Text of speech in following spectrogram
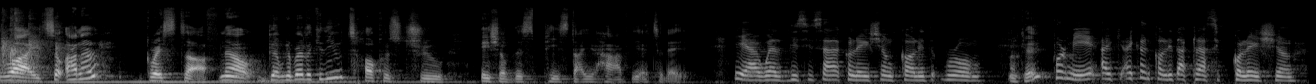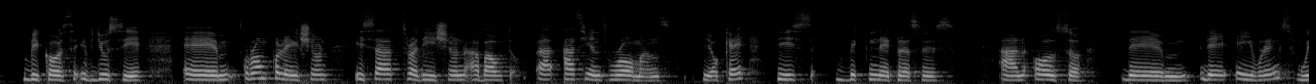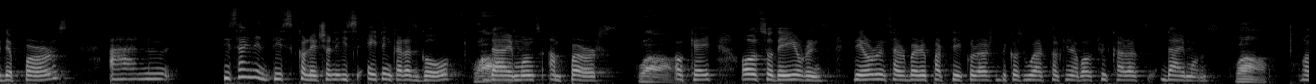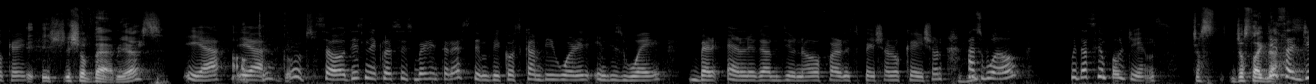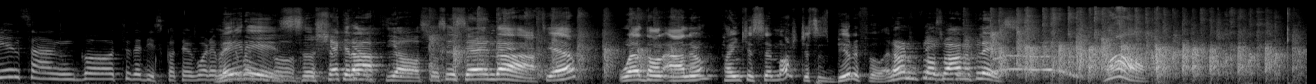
Right. So Anna, great stuff. Now, Gab- Gabriela, can you talk us through each of these pieces that you have here today? Yeah, well, this is a collection called Rome. Okay. For me, I, I can call it a classic collection because if you see, um, Rome collection is a tradition about uh, ancient Romans, okay? These big necklaces and also the, um, the earrings with the pearls. And designing this collection is 18 karat gold, Wow. diamonds, and pearls. Wow. Okay. Also the earrings. The earrings are very particular because we are talking about three carats diamonds. Wow. Okay. Each, each of them, yes? Yeah, Okay, yeah. good. So this necklace is very interesting because can be worn in this way, very elegant, you know, for a special occasion, Mm-hmm. as well with a simple jeans. Just, just like that. Just a jeans and go to the discotheque, you to Ladies, go. so check it out, y'all. So she's saying that, yeah? Well done, Anna. Thank you so much. This is beautiful. And a round of applause for Anna, please. Wow.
